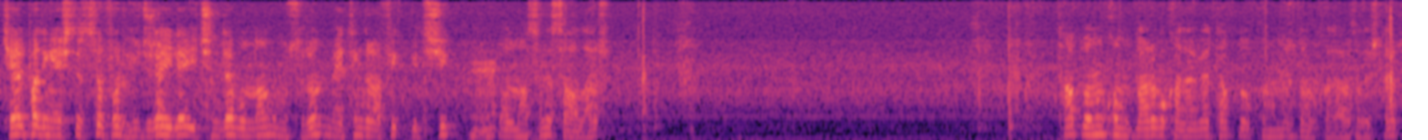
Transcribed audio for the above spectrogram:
Kel padding eşittir 0 hücre ile içinde bulunan unsurun metin grafik bitişik olmasını sağlar. Tablonun komutları bu kadar ve tablo konumuz da bu kadar arkadaşlar.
